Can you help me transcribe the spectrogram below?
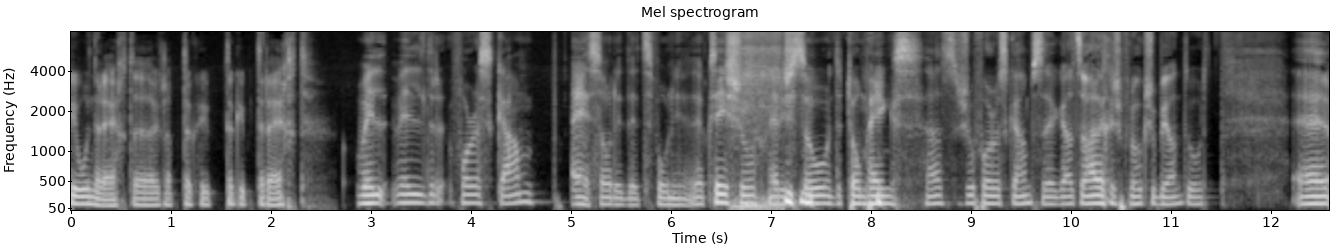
ein Unrecht. Äh, Ich glaube, da gibt, da gibt er recht. weil, weil der Forrest Gump, äh, sorry, jetzt ich, ja, siehst schon, er ist so der Tom Hanks, hast du schon Forrest Gump sagen, also eigentlich ist die Frage schon beantwortet. Äh,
